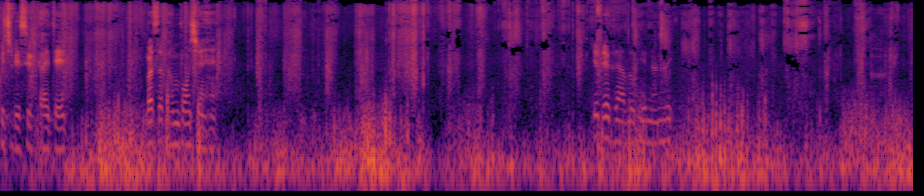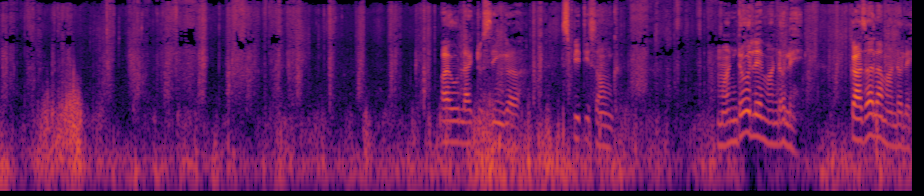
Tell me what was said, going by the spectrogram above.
कुछ बिस्किट खाए थे। बस अब हम पहुँच रहे हैं। ये देख रहे हैं आप लोग, ये Nandi I would like to sing Spiti song मंडोले मंडोले काजाला मंडोले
